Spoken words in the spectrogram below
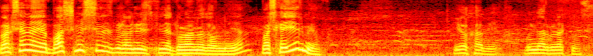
baksana ya basmışsınız buranın üstüne dolana dolana ya. Başka yer mi yok? Yok abi yok. Bunlar bırakmaz.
